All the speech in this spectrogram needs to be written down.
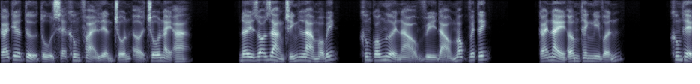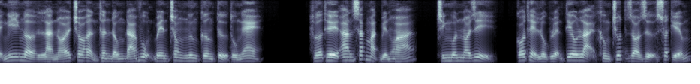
cái kia tử tù sẽ không phải liền trốn ở chỗ này à? Đây rõ ràng chính là mò bích, không có người nào vì đào móc vết tích. Cái này âm thanh nghi vấn. Không thể nghi ngờ là nói cho ẩn thân đống đá vụn bên trong ngưng cương tử tù nghe. Hứa Thề An sắc mặt biến hóa, chính muốn nói gì, có thể lục luyện tiêu lại không chút do dự xuất kiếm.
